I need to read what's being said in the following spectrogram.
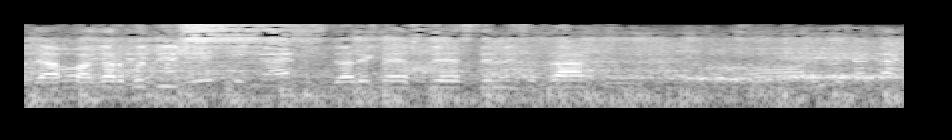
Ada pagar betis dari PSDS Deli Serdang tenang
